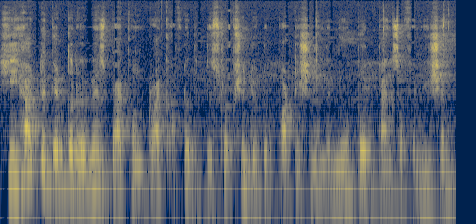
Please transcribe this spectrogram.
He had to get the railways back on track after the disruption due to partition and the new birth pangs of a nation.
